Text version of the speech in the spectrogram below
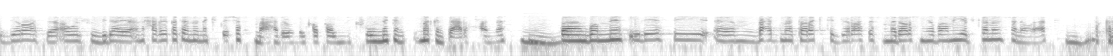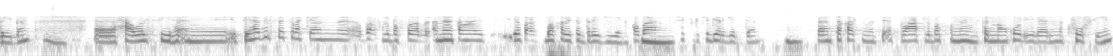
الدراسة أول في البداية أنا حقيقة أنا اكتشفت معهد عمر الخطاب المكفول ما كنت ما كنت أعرف عنه. فانضميت إليه في بعد ما تركت الدراسة في المدارس النظامية بثمان سنوات تقريبا. آه، حاولت فيها أني في هذه الفترة كان ضعف البصر أنا كمان يضعف بصري تدريجيا فضعف بشكل كبير جدا. فانتقلت من فئة ضعاف البصر مثل ما نقول إلى المكفوفين.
